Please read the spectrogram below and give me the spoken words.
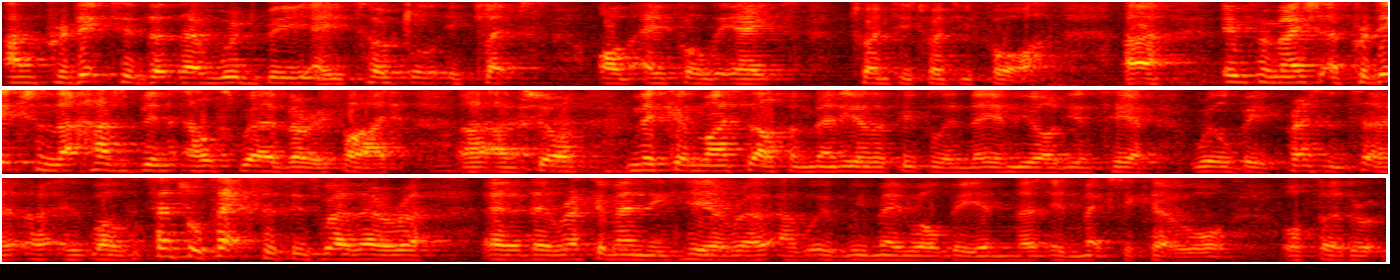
and predicted that there would be a total eclipse of April the 8th, 2024. Uh, information, a prediction that has been elsewhere verified. Uh, I'm sure Nick and myself and many other people in the, in the audience here will be present. Uh, uh well, Central Texas is where they're, uh, uh, they're recommending here. we may well be in, in Mexico or, or further up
